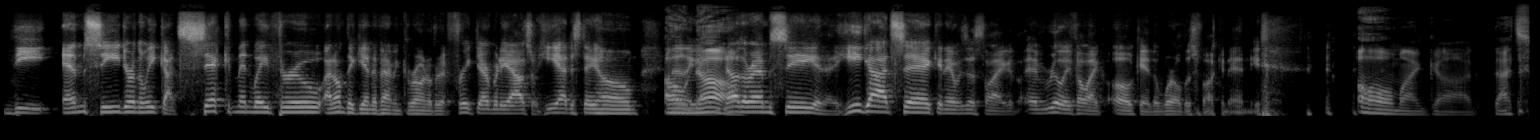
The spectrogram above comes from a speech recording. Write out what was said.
The MC during the week got sick midway through. I don't think he ended up having corona, but it freaked everybody out. So he had to stay home. Oh, then they got no. Another MC, and then he got sick, and it was just like it really felt like, oh, okay, the world is fucking ending. Oh my god, that's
